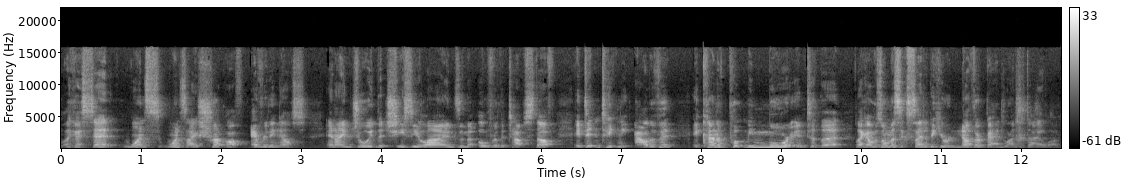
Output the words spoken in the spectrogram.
like I said, once once I shut off everything else and I enjoyed the cheesy lines and the over-the-top stuff, it didn't take me out of it. It kind of put me more into the like I was almost excited to hear another bad line of dialogue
